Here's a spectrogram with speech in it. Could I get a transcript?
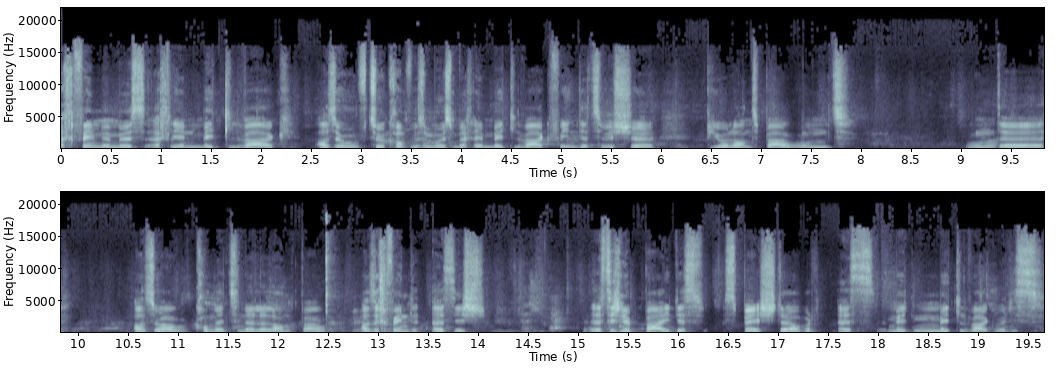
Ich finde, man muss ein einen Mittelweg, also auf die Zukunft muss man ein einen Mittelweg finden zwischen Biolandbau und, und äh, also auch konventionellen Landbau. Also ich finde, es ist, es ist nicht beides das Beste, aber es, mit einem Mittelweg würde ich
